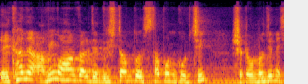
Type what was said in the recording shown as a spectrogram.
এখানে আমি মহাকাল যে দৃষ্টান্ত স্থাপন করছি, সেটা অন্য জিনিস।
